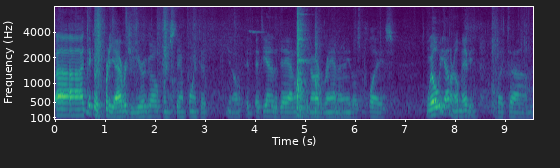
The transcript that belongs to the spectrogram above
Uh, I think it was pretty average a year ago from the standpoint that, you know, at, at the end of the day, I don't think Denard ran on any of those plays. Will we? I don't know, maybe. But, um,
